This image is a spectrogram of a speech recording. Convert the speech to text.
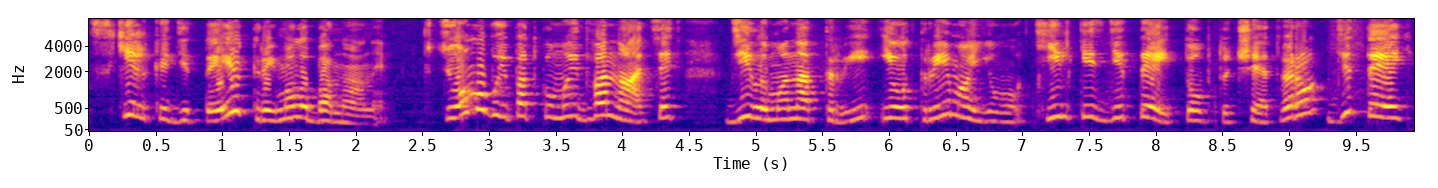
Скільки дітей отримало банани? В цьому випадку ми 12 ділимо на 3 і отримаємо кількість дітей, тобто четверо дітей.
